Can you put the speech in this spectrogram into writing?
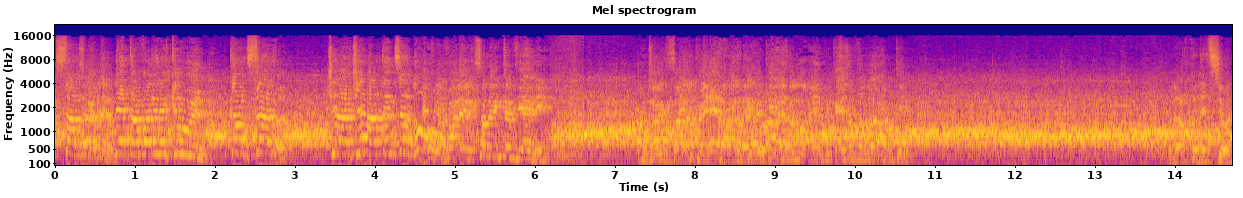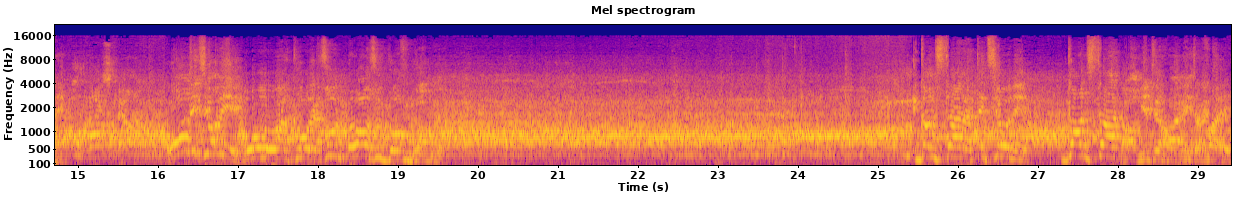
Star, Star. niente da fare neanche lui! Gunstar! Ce l'ha, ce l'ha, attenzione! Niente da No! fare, Alexander interviene. Ha fatto la cazzata per Eh, eh, Perché eh, perché hai saltato Dante? Allora, attenzione! Oh. Oh, attenzione! Oh, ancora, sul, oh, sul gong! Gong. Gunstar, attenzione! Gunstar! No, niente da fare. Niente da fare!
